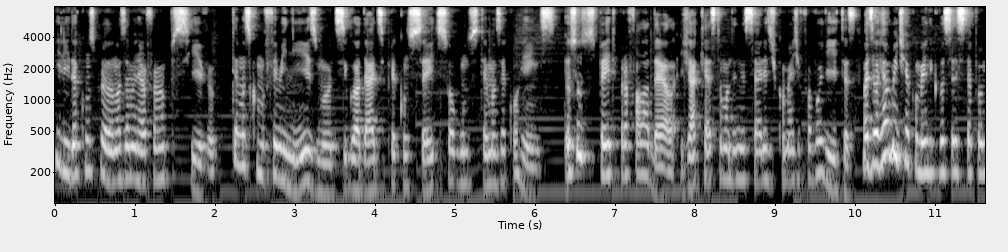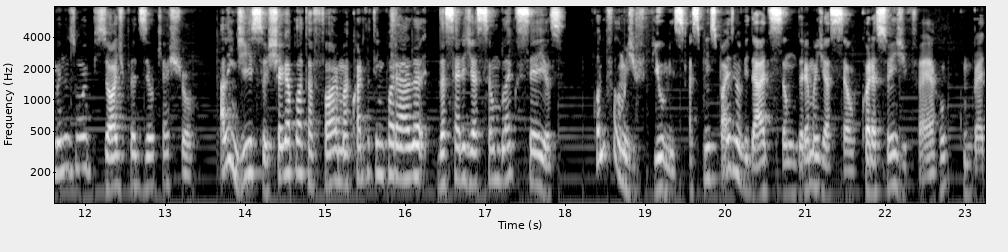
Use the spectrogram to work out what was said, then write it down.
e lida com os problemas da melhor forma possível. Temas como feminismo, desigualdades e preconceitos são alguns dos temas recorrentes. Eu sou suspeito para falar dela, já que esta é uma das minhas séries de comédia favoritas, mas eu realmente recomendo que você assista pelo menos um episódio para dizer o que achou. Além disso, chega à plataforma a quarta temporada da série de ação Black Sails, quando falamos de filmes, as principais novidades são o drama de ação Corações de Ferro, com Brad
